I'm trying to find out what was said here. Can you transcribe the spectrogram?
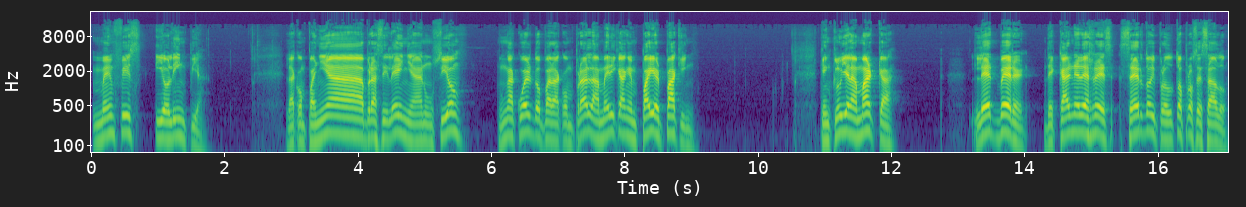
Memphis y Olimpia. La compañía brasileña anunció un acuerdo para comprar la American Empire Packing, que incluye la marca Ledbetter de carne de res, cerdo y productos procesados.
